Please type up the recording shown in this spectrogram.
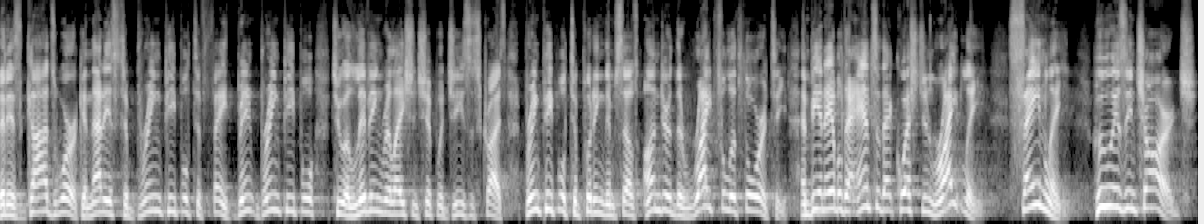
that is God's work, and that is to bring people to faith, bring, bring people to a living relationship with Jesus Christ, bring people to putting themselves under the rightful authority and being able to answer that question rightly, sanely. Who is in charge?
